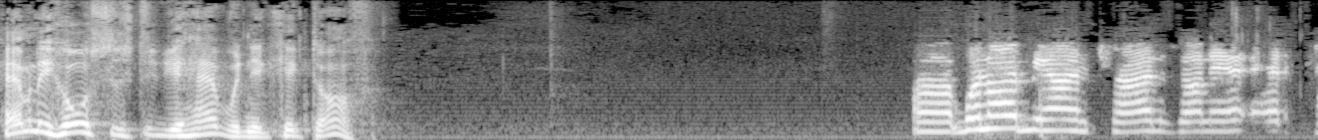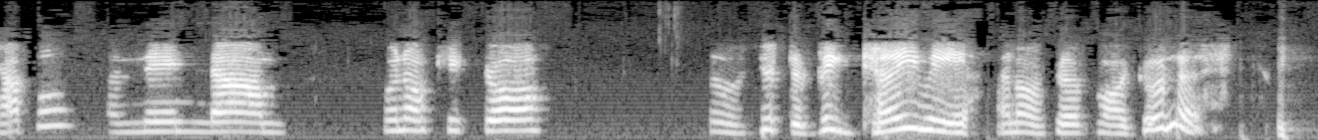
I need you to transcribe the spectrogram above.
How many horses did you have when you kicked off? Uh, when I had my own trainers on, I had a couple, and then um, when I kicked off, there was just a big team here, and I thought, my goodness,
